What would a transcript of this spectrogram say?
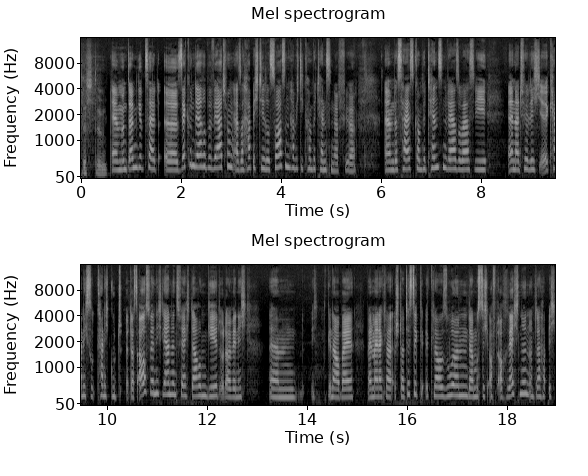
Das stimmt. Ähm, und dann gibt es halt äh, sekundäre Bewertung, also habe ich die Ressourcen, habe ich die Kompetenzen dafür. Ähm, das heißt, Kompetenzen wäre sowas wie, äh, natürlich äh, kann, ich so, kann ich gut das auswendig lernen, wenn es vielleicht darum geht, oder wenn ich, ähm, ich genau, bei, bei meiner Kla Statistikklausuren, da musste ich oft auch rechnen und da habe ich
